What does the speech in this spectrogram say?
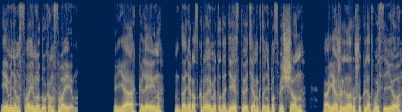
именем Своим и Духом Своим! Я, Клейн, да не раскрою метода действия тем, кто не посвящен, а ежели нарушу клятву сию,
